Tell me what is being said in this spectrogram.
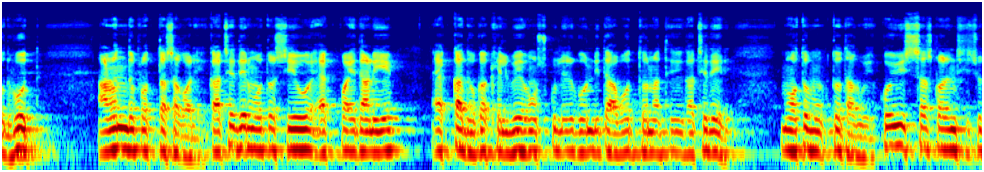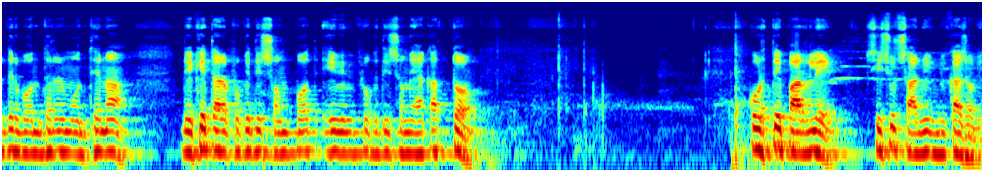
অদ্ভুত আনন্দ প্রত্যাশা করে। গাছেদের মতো সেও এক পায়ে দাঁড়িয়ে এক্কা ধোকা খেলবে এবং স্কুলের গণ্ডিতে আবদ্ধ না থেকে গাছেদের মতো মুক্ত থাকবে। কবি বিশ্বাস করেন শিশুদের বন্ধনের মধ্যে না রেখে তারা প্রকৃতির সম্পদ, এইভাবে প্রকৃতির সঙ্গে একাত্ম করতে পারলে শিশুর সার্বিক বিকাশ হবে।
